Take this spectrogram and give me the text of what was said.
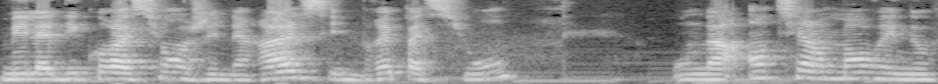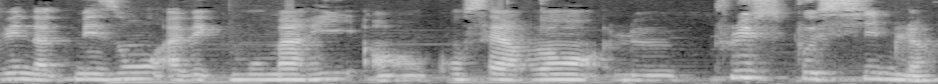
mais la décoration en général, c'est une vraie passion. On a entièrement rénové notre maison avec mon mari en conservant le plus possible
